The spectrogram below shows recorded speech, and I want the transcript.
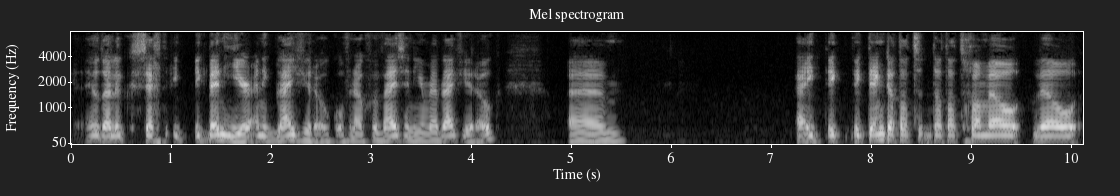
heel duidelijk zegt, ik, ik ben hier en ik blijf hier ook. Of in elk geval, wij zijn hier en wij blijven hier ook. Um, ik, ik, ik denk dat dat, dat, dat gewoon wel. wel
